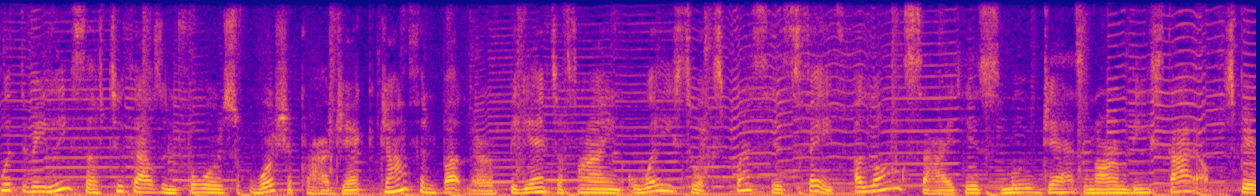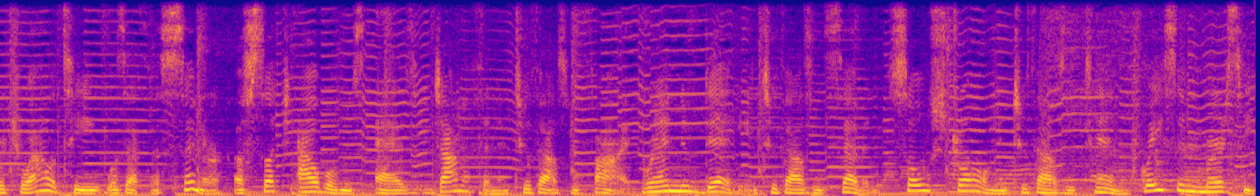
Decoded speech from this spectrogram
With the release of 2004's Worship Project, Jonathan Butler began to find ways to express his faith alongside his smooth jazz and R&B style. Spirituality was at the center of such albums as Jonathan in 2005, Brand New Day in 2007, So Strong in 2010, Grace and Mercy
